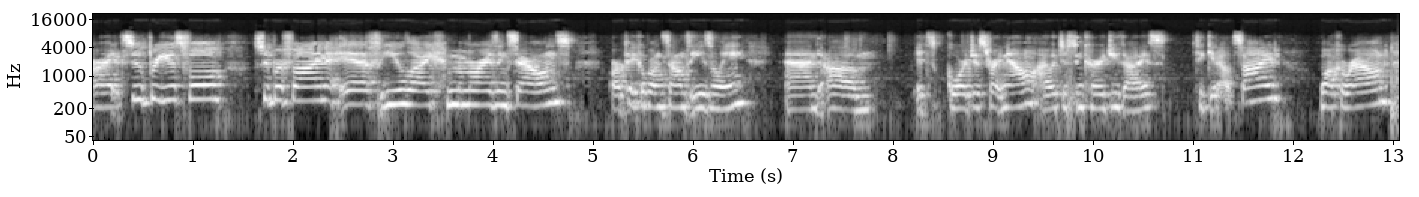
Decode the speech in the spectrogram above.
All right, super useful, super fun if you like memorizing sounds or pick up on sounds easily. And um, it's gorgeous right now. I would just encourage you guys to get outside, walk around.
